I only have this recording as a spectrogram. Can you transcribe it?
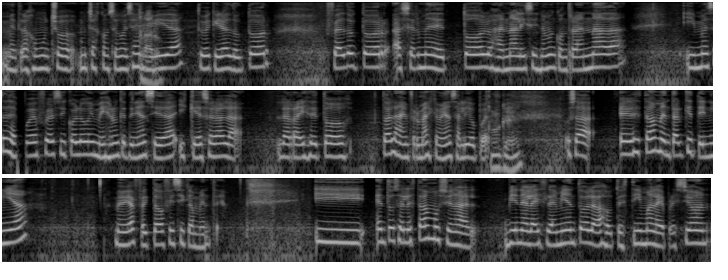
me trajo mucho, muchas consecuencias Claro. en mi vida. Tuve que ir al doctor. Fui al doctor a hacerme de todos los análisis, no me encontraba nada. Y meses después fui al psicólogo y me dijeron que tenía ansiedad y que eso era la, la raíz de todos, todas las enfermedades que me habían salido. Pues. Ok. O sea, el estado mental que tenía me había afectado físicamente. Y entonces el estado emocional viene el aislamiento, la baja autoestima, la depresión,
